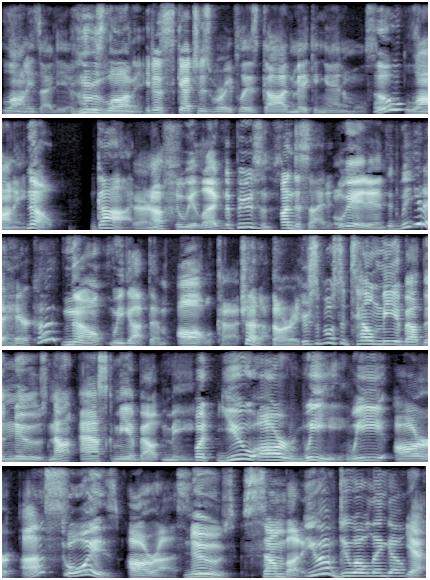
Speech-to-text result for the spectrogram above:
Lonnie's idea. Who's Lonnie? He does sketches where he plays God making animals. Who? Lonnie. No, God. Fair enough. Do we like the piercings? Undecided. Okay then. Did we get a haircut? No, we got them all cut. Shut up. Sorry. You're supposed to tell me about the news, not ask me about me. But you are we. we are us? Toys are us. News. Somebody. You have Duolingo? Yeah.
